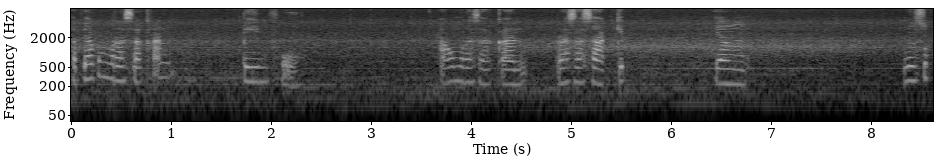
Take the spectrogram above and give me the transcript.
tapi aku merasakan painful. Aku merasakan rasa sakit yang nusuk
